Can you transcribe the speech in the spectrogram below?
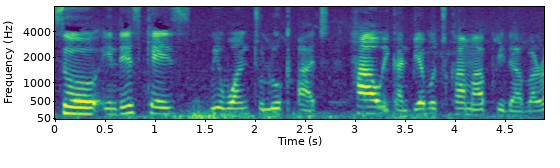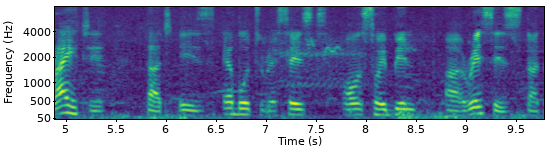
So in this case, we want to look at how we can be able to come up with a variety that is able to resist all soybean uh, races that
